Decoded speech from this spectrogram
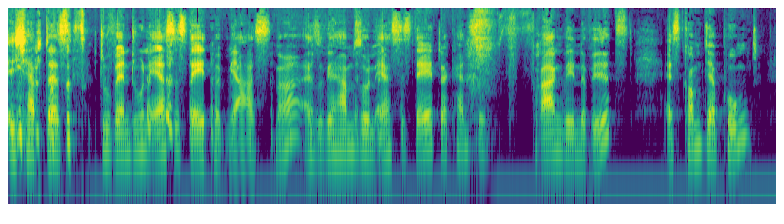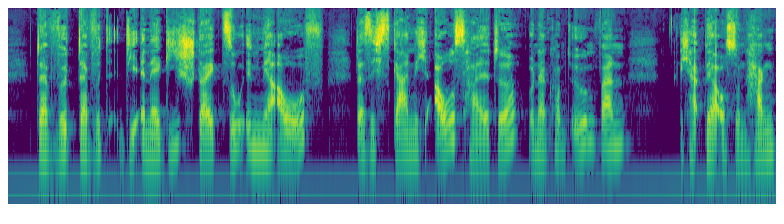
Ich habe das, du, wenn du ein erstes Date mit mir hast, ne? Also wir haben so ein erstes Date, da kannst du fragen, wen du willst. Es kommt der Punkt, da wird, da wird, die Energie steigt so in mir auf, dass ich es gar nicht aushalte. Und dann kommt irgendwann, ich habe ja auch so einen Hang,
